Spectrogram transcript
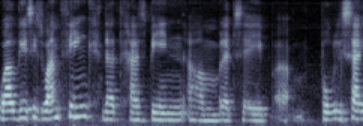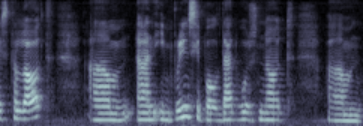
Well, this is one thing that has been, um, let's say, um, publicized a lot. Um, and in principle, that was not, um,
